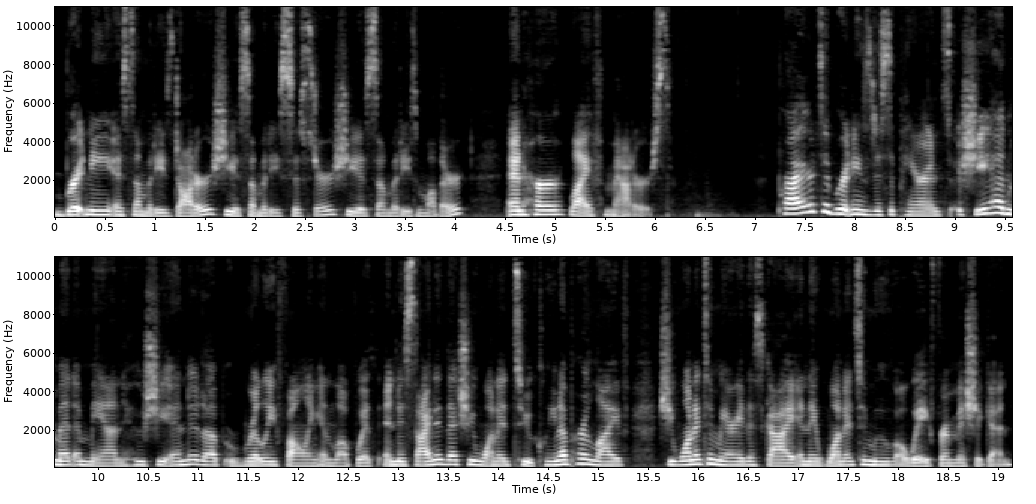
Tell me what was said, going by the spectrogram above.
Brittany is somebody's daughter. She is somebody's sister. She is somebody's mother. And her life matters. Prior to Brittany's disappearance, she had met a man who she ended up really falling in love with and decided that she wanted to clean up her life. She wanted to marry this guy and they wanted to move away from Michigan.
